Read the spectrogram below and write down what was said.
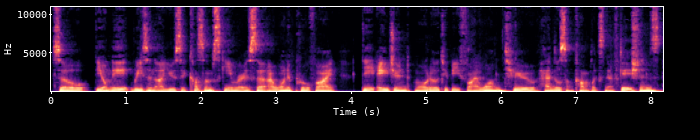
So the only reason I use a custom schema is that I want to provide the agent model to be Fire1 to handle some complex navigations,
